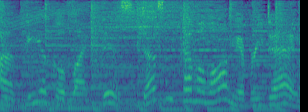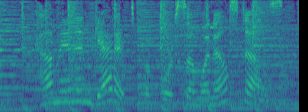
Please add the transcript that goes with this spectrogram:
A vehicle like this doesn't come along every day. Come in and get it before someone else does.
